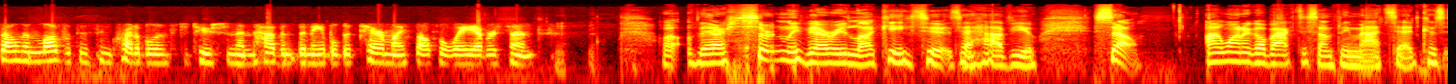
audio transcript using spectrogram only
fell in love with this incredible institution and haven't been able to tear myself away ever since. Well, they're certainly very lucky to, to have you. So, I want to go back to something Matt said because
